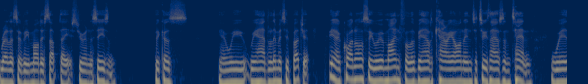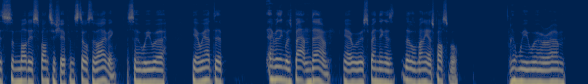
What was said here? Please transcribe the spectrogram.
relatively modest updates during the season because you know we we had a limited budget. You know, quite honestly, we were mindful of being able to carry on into 2010 with some modest sponsorship and still surviving. So we were, yeah, we had the everything was battened down. You know, we were spending as little money as possible, and we were um,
